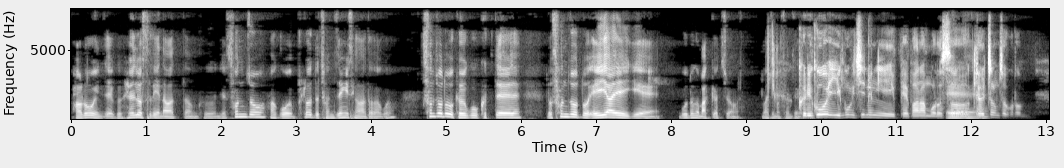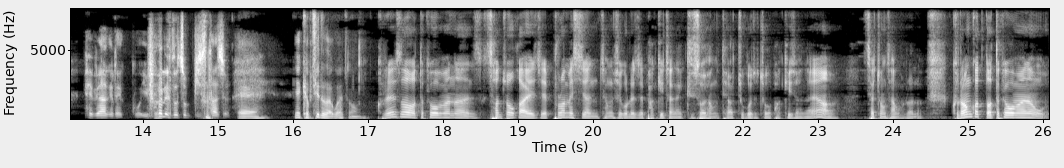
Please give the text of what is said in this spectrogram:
바로 이제 그 헤일로 3에 나왔던 그 이제 선조하고 플러드 전쟁이 생각나더라고요. 선조도 결국 그때 또 선조도 AI에게 모든 걸 맡겼죠. 마지막 전쟁. 그리고 인공지능이 배반함으로써 예. 결정적으로 패배하게 됐고 이번에도 좀 비슷하죠. 예. 이게 겹치더라고요, 좀. 그래서 어떻게 보면은 선조가 이제 프로메시언 형식으로 이제 바뀌잖아요. 규소 형태 어쩌고 저쩌고 바뀌잖아요. 설정상으로는 그런 것도 어떻게 보면은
